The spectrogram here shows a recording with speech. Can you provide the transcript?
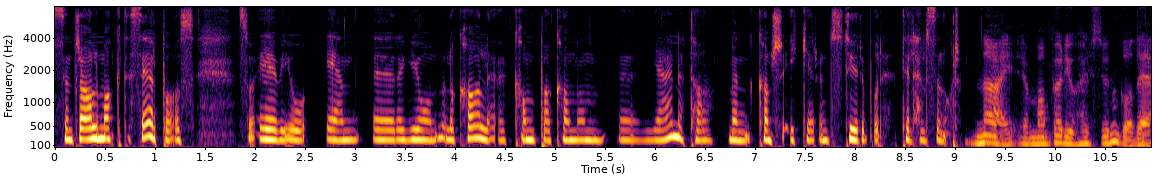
sentralmakt ser på oss, så er vi jo en eh, region. Lokale kamper kan man eh, gjerne ta, men kanskje ikke rundt styrebordet til Helse Nord. Nei, man bør jo helst unngå det.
